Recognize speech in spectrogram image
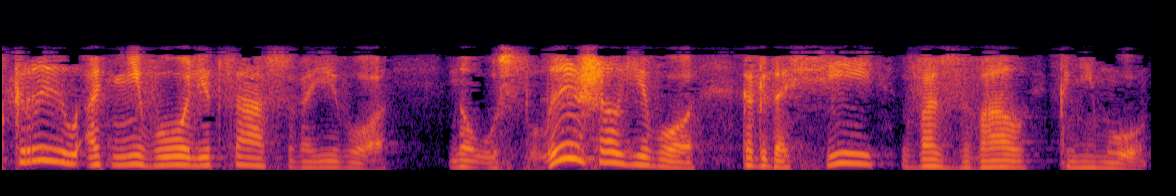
скрыл от него лица своего, но услышал его, когда сей возвал к Нему.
